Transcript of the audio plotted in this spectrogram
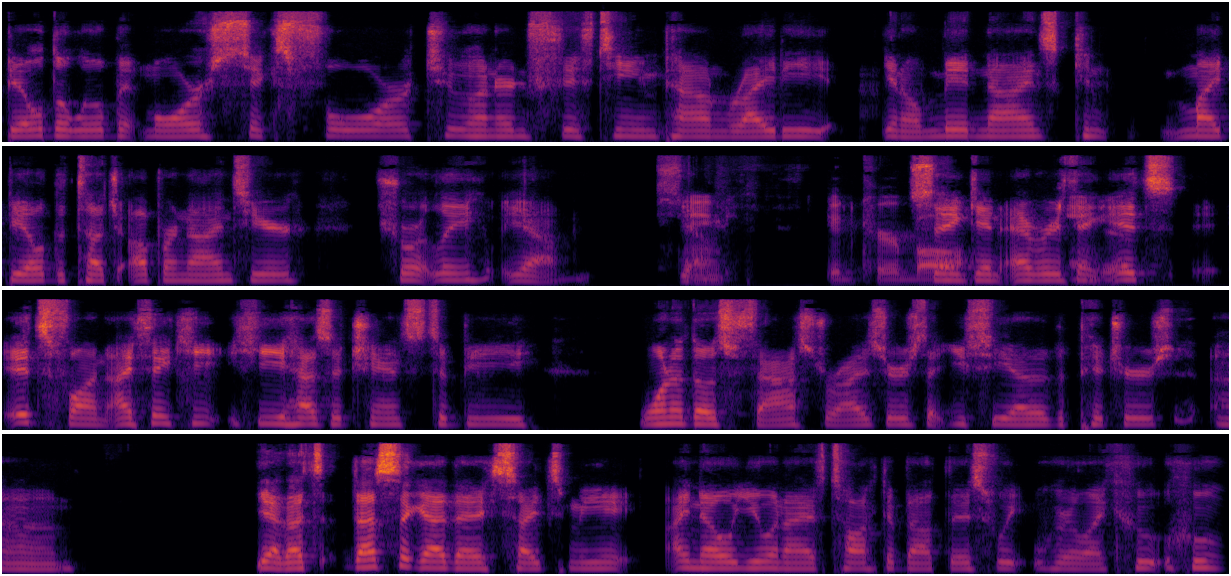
build a little bit more, 6'4", 215 pound righty, you know, mid nines can might be able to touch upper nines here shortly. Yeah, sink, good curveball. sink in everything. Changeup. It's it's fun. I think he he has a chance to be one of those fast risers that you see out of the pitchers. Um, yeah, that's that's the guy that excites me. I know you and I have talked about this. We we're like who who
